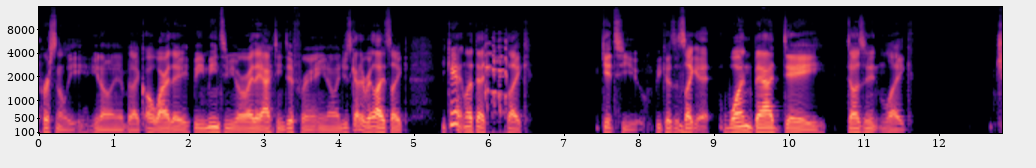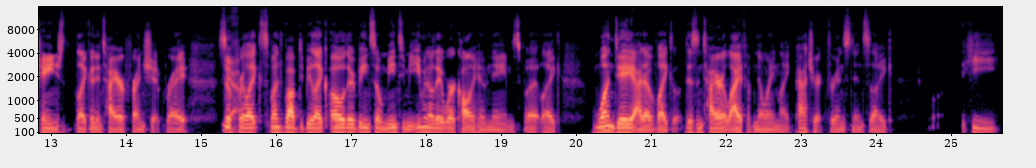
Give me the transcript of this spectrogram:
personally, you know, and be like, oh, why are they being mean to me or why are they acting different, you know, and you just got to realize like you can't let that like get to you because it's like eh, one bad day doesn't like change like an entire friendship, right? So Yeah. for like SpongeBob to be like, oh, they're being so mean to me, even though they were calling him names, but like one day out of like this entire life of knowing like Patrick, for instance, like he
